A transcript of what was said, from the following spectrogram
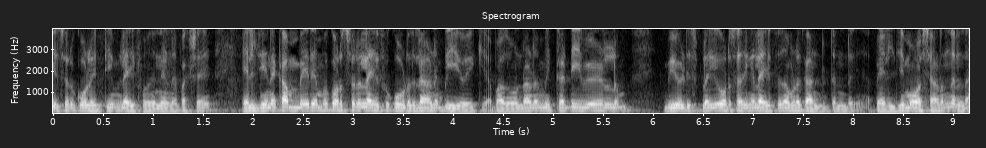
പിക്ചർ ക്വാളിറ്റിയും ലൈഫും തന്നെയാണ്. പക്ഷേ എൽ ജിനെ കമ്പയർ ചെയ്യുമ്പോൾ കുറച്ചുകൂടെ ലൈഫ് കൂടുതലാണ് ബി ഒയ്ക്ക് അപ്പോൾ അതുകൊണ്ടാണ് മിക്ക ടി വികളിലും ബി ഒ ഡിസ്പ്ലേക്ക് കുറച്ചധികം ലൈഫ് നമ്മൾ കണ്ടിട്ടുണ്ട്. അപ്പോൾ എൽ ജി മോശമാണെന്നല്ല.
